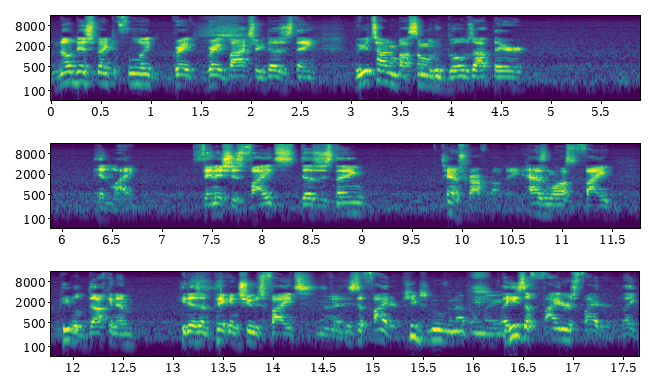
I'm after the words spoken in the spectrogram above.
No disrespect to Floyd, great, great boxer. He does his thing. But you're talking about someone who goes out there and like finishes fights, does his thing. Terrence Crawford all day. Hasn't lost a fight. People ducking him. He doesn't pick and choose fights. Right. He's a fighter. keeps moving up in weight. Like he's a fighter's fighter. Like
